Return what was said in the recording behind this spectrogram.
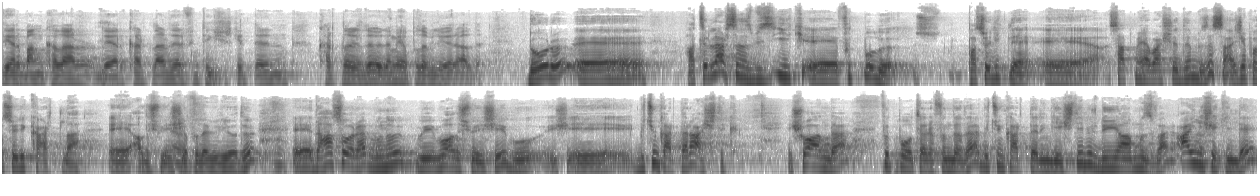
diğer bankalar, diğer kartlar, diğer fintech şirketlerinin kartlarıyla da ödeme yapılabiliyor herhalde. Doğru. E, hatırlarsanız biz ilk e, futbolu Pasolik'le e, satmaya başladığımızda sadece Pasolik kartla e, alışveriş yapılabiliyordu. E, daha sonra bunu bu alışverişi bu e, bütün kartlara açtık. E, Şu anda futbol tarafında da bütün kartların geçtiği bir dünyamız var. Aynı şekilde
